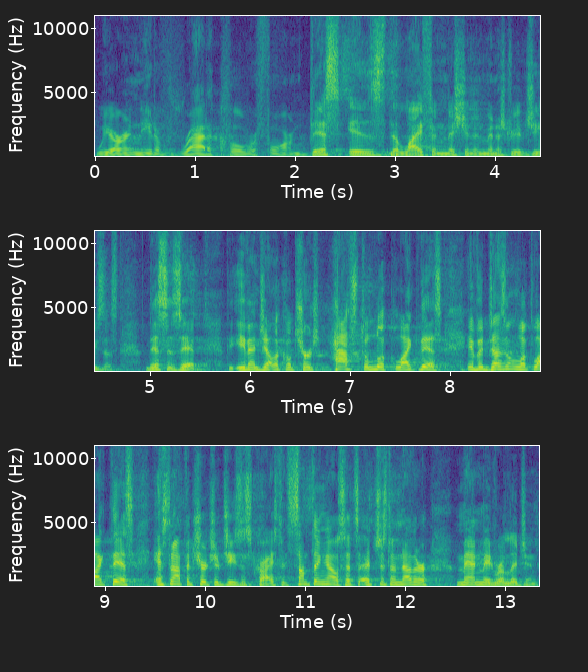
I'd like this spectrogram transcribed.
We are in need of radical reform. This is the life and mission and ministry of Jesus. This is it. The evangelical church has to look like this. If it doesn't look like this, it's not the church of Jesus Christ. It's something else. It's, it's just another man made religion.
